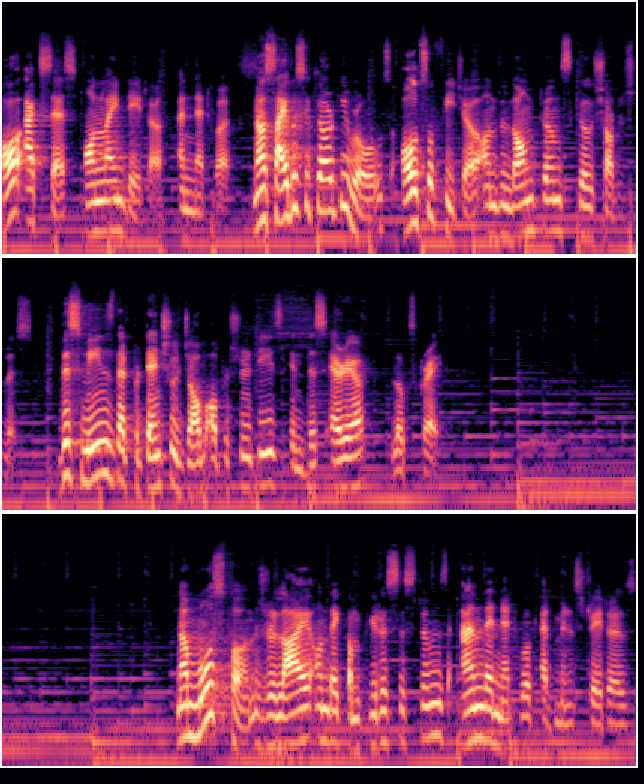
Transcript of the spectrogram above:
or access online data and networks. Now, cybersecurity roles also feature on the long-term skill shortage list. This means that potential job opportunities in this area looks great. Now, most firms rely on their computer systems and their network administrators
